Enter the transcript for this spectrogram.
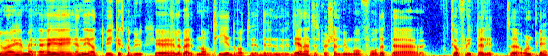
Jo, jeg, jeg, er enig i at vi ikke skal bruke hele verden av tid, og at vi, det, det, er en etterspørsel. Vi må få dette til å flyte litt uh, ordentlig.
